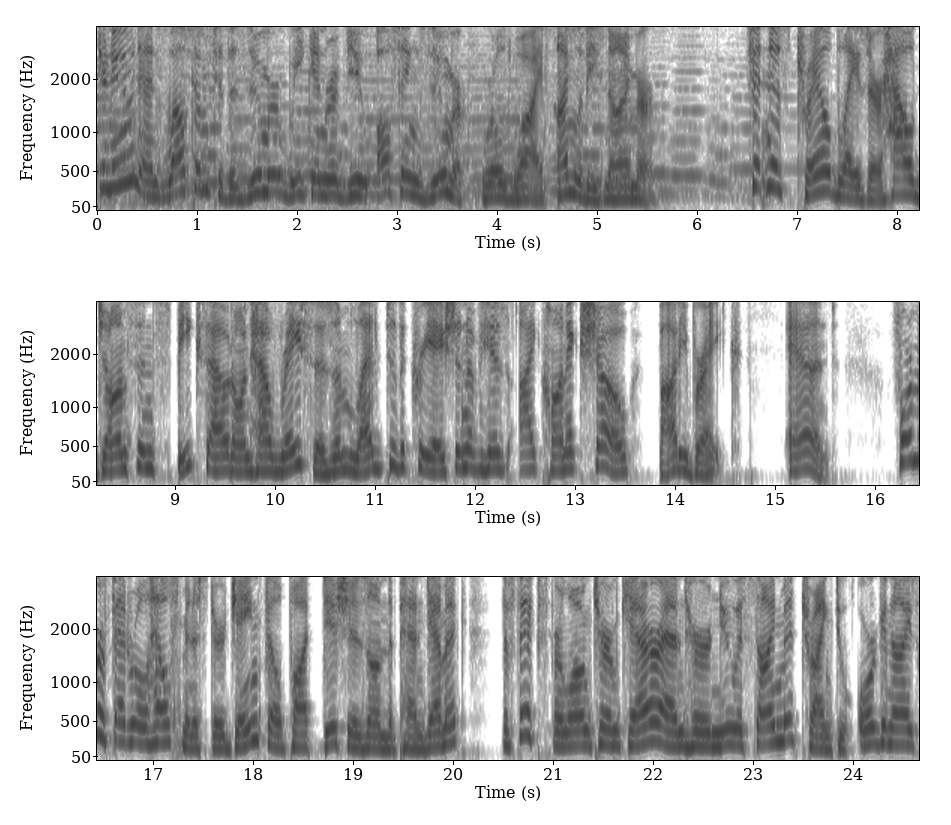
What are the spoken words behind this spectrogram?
afternoon and welcome to the Zoomer Week in Review, all things Zoomer worldwide. I'm Libby Znaimer. Fitness trailblazer Hal Johnson speaks out on how racism led to the creation of his iconic show, Body Break. And former federal health minister Jane Philpott dishes on the pandemic, the fix for long term care, and her new assignment trying to organize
